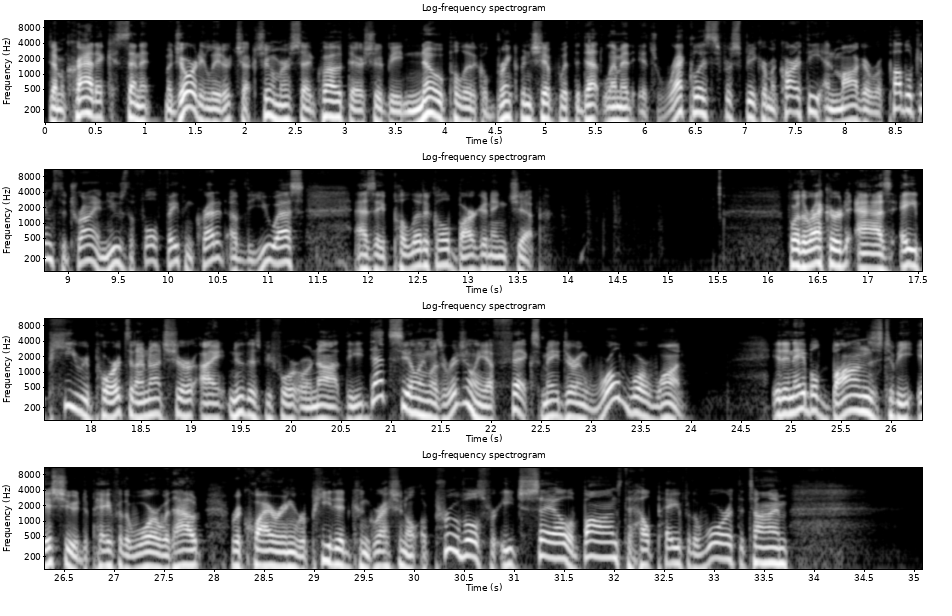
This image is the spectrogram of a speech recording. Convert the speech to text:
Democratic Senate Majority Leader Chuck Schumer said, quote, there should be no political brinkmanship with the debt limit. It's reckless for Speaker McCarthy and MAGA Republicans to try and use the full faith and credit of the U.S. as a political bargaining chip. For the record, as AP reports, and I'm not sure I knew this before or not, the debt ceiling was originally a fix made during World War I it enabled bonds to be issued to pay for the war without requiring repeated congressional approvals for each sale of bonds to help pay for the war at the time.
